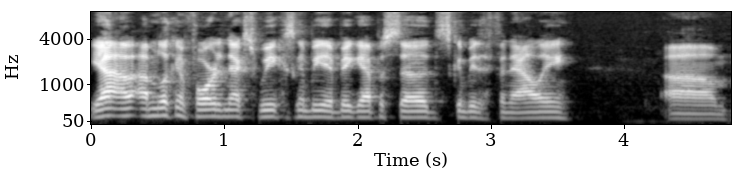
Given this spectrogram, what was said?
yeah, I'm looking forward to next week. It's gonna be a big episode. It's gonna be the finale. Um,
